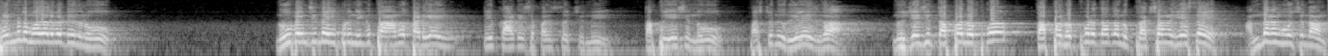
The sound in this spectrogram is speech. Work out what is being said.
ట్రెండ్ను మొదలుపెట్టింది నువ్వు. నువ్వు పెంచిందా ఇప్పుడు నీకు పాము పడిగా నీకు కాటేసే పరిస్థితి వచ్చింది. తప్పు చేసి నువ్వు. ఫస్ట్ నువ్వు రియలైజ్గా నువ్వు చేసి తప్పని ఒప్పుకో తప్పని ఒప్పుకున్న తర్వాత నువ్వు ప్రక్షాళన చేస్తే అందరం కూర్చున్నాం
